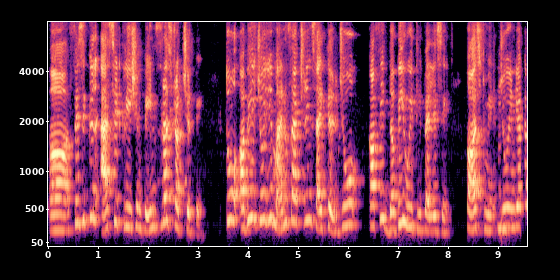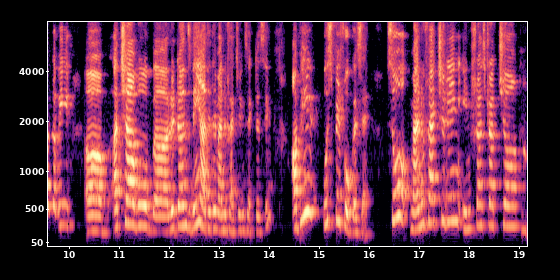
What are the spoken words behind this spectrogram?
फ़िज़िकल एसेट क्रिएशन पे इंफ्रास्ट्रक्चर पे। तो अभी जो ये मैन्युफैक्चरिंग साइकिल जो काफ़ी दबी हुई थी पहले से पास्ट में जो इंडिया हम्म। का कभी आ, अच्छा वो रिटर्न्स नहीं आते थे मैन्युफैक्चरिंग सेक्टर से अभी उस पर फोकस है so manufacturing infrastructure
